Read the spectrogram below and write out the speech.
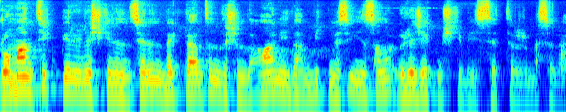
romantik bir ilişkinin senin beklentin dışında aniden bitmesi insana ölecekmiş gibi hissettirir mesela.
